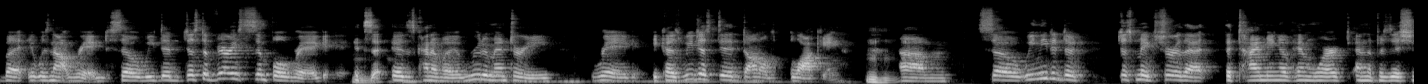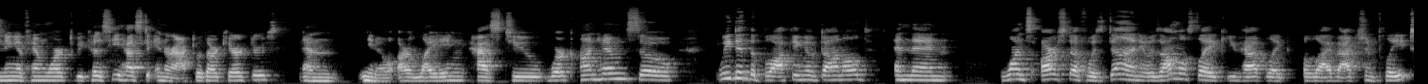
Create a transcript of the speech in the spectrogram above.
but it was not rigged. So we did just a very simple rig. It's mm-hmm. it's kind of a rudimentary rig because we just did Donald's blocking. Mm-hmm. Um, so we needed to just make sure that the timing of him worked and the positioning of him worked because he has to interact with our characters and you know our lighting has to work on him so we did the blocking of Donald, and then once our stuff was done, it was almost like you have like a live action plate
